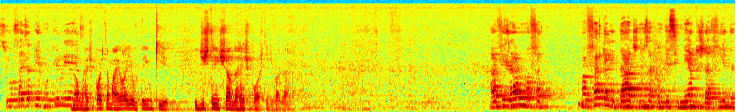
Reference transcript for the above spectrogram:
O senhor faz a pergunta e eu leio. Não, a resposta é maior e eu tenho que ir destrinchando a resposta devagar. Haverá uma, uma fatalidade nos acontecimentos da vida,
